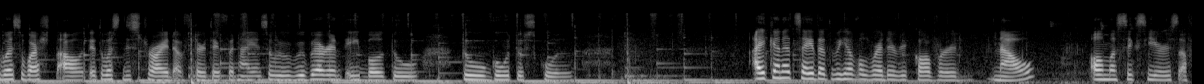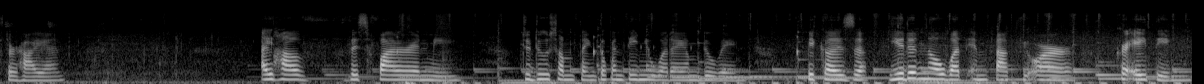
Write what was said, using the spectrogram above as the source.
was washed out. It was destroyed after Typhoon Haiyan, so we weren't able to, to go to school. I cannot say that we have already recovered now, almost six years after Haiyan. I have this fire in me to do something, to continue what I am doing because you don't know what impact you are creating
